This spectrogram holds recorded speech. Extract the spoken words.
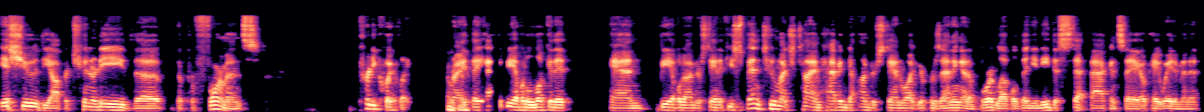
issue, the opportunity, the the performance pretty quickly. Okay. Right? They have to be able to look at it and be able to understand. If you spend too much time having to understand what you're presenting at a board level, then you need to step back and say, okay, wait a minute,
